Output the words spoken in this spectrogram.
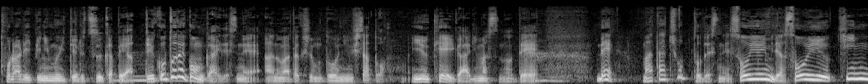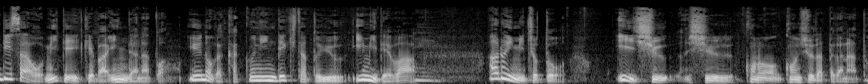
トラリピに向いてる通貨ペアっていうことで、今回ですね、あの私も導入したという経緯がありますので、で、またちょっとですね、そういう意味では、そういう金利差を見ていけばいいんだなというのが確認できたという意味では、ある意味ちょっといい週、週、この今週だったかなと、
